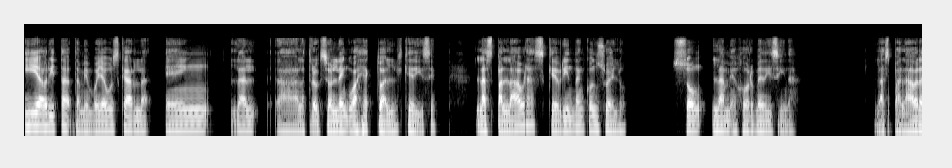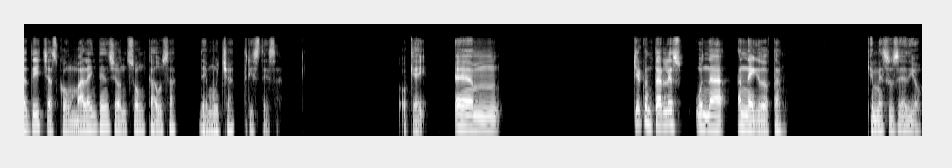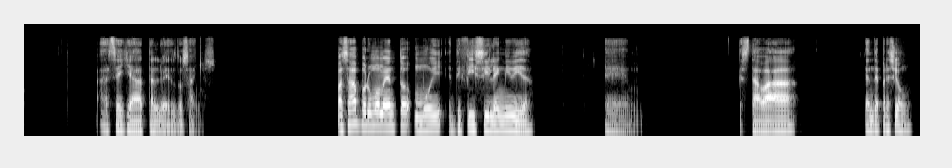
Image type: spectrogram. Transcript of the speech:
Y ahorita también voy a buscarla en la, la, traducción lenguaje actual que dice, las palabras que brindan consuelo son la mejor medicina. Las palabras dichas con mala intención son causa de mucha tristeza. Ok, Em, quiero contarles una anécdota que me sucedió hace ya tal vez dos años. Pasaba por un momento muy difícil en mi vida. Em, estaba en depresión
